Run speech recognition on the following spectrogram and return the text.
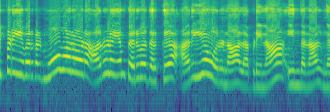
இப்படி இவர்கள் மூவரோட அருளையும் பெறுவதற்கு அரிய ஒரு நாள் அப்படின்னா இந்த நாளுங்க.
